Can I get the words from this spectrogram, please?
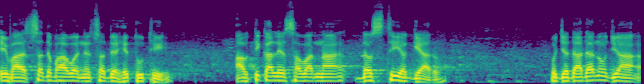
એવા સદભાવ અને સદહેતુથી આવતીકાલે સવારના દસથી અગિયાર પૂજ્ય દાદાનો જ્યાં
